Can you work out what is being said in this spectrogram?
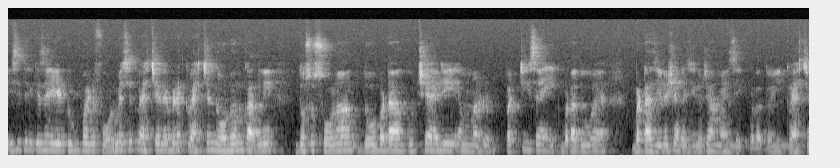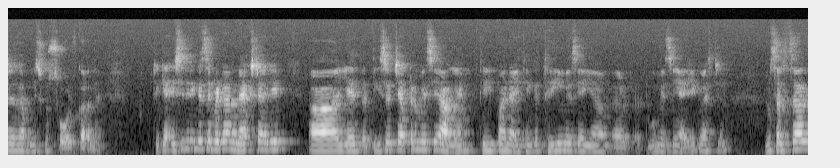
इसी तरीके से ये 2.4 में से क्वेश्चन है, बेटा क्वेश्चन नोट डाउन कर लें। 216 दो बटा कुछ है, जी पच्चीस है, एक बटा दो है, बटा ज़ीरो है ज़ीरो चार माइनस एक बटा तो ये क्वेश्चन अपने इसको सोल्व करना है ठीक है इसी तरीके से बेटा नेक्स्ट है जी। आ, ये तीसरे चैप्टर में से आ गए three point I think three में से या टू में से है ये क्वेश्चन मुसलसल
